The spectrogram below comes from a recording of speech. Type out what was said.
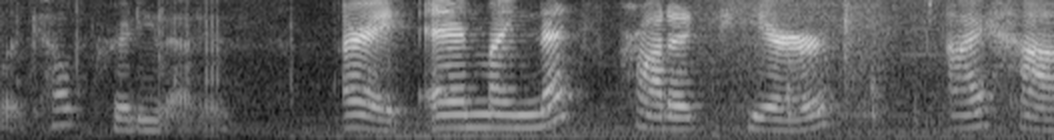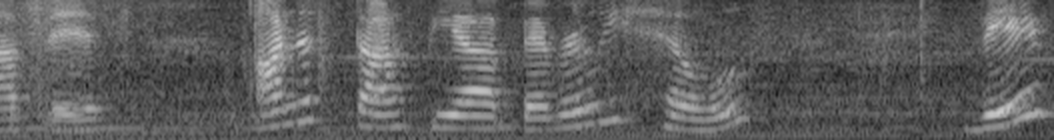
Look how pretty that is all right and my next product here i have this anastasia beverly hills. This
